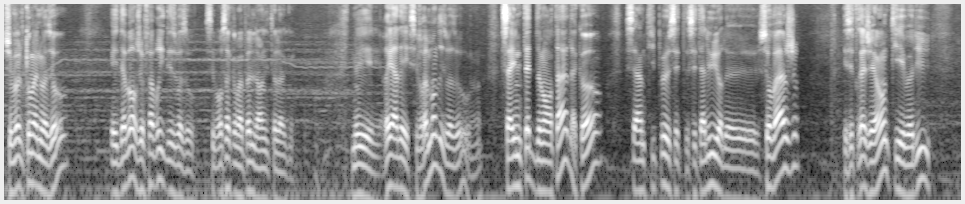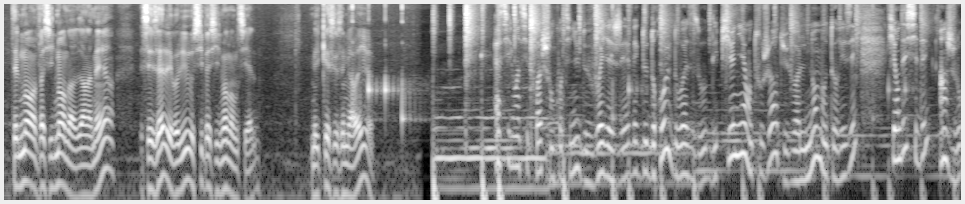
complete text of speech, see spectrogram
Je vole comme un oiseau et d'abord je fabrique des oiseaux. C'est pour ça qu'on m'appelle l'ornithologue. Mais regardez, c'est vraiment des oiseaux. Hein. Ça a une tête de mental, d'accord C'est un petit peu cette, allure de sauvage et c'est très géante qui évolue tellement facilement dans, la mer. Ses ailes évoluent aussi facilement dans le ciel. Mais qu'est-ce que c'est merveilleux si loin, si proche, on continue de voyager avec de drôles d'oiseaux, des pionniers en tout genre du vol non motorisé, qui ont décidé un jour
